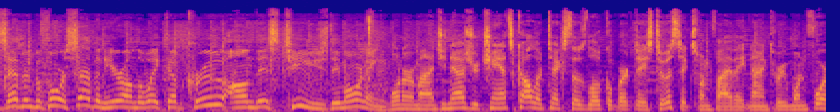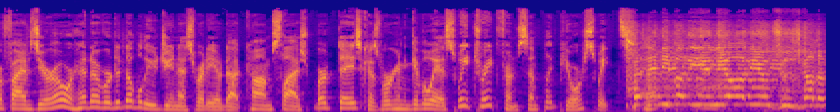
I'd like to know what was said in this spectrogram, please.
Seven before seven here on the Wake Up Crew on this Tuesday morning. Want to remind you now's your chance. Call or text those local birthdays to us, 615-893-1450, or head over to WGNSradio.com slash birthdays because we're going to give away a sweet treat from Simply Pure Sweets. For anybody in the audience who's got a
